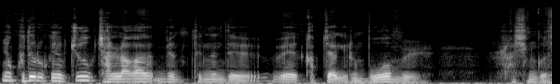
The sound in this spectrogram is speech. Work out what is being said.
그냥 그대로 그냥 쭉 잘 나가면 됐는데 왜 갑자기 이런 모험을 하신 거예요?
